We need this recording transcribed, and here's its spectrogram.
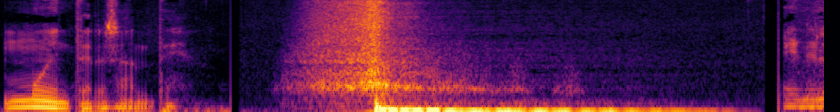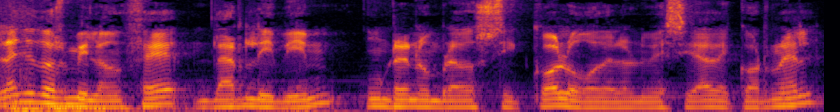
muy interesante. En el año 2011, Darley Beam, un renombrado psicólogo de la Universidad de Cornell,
